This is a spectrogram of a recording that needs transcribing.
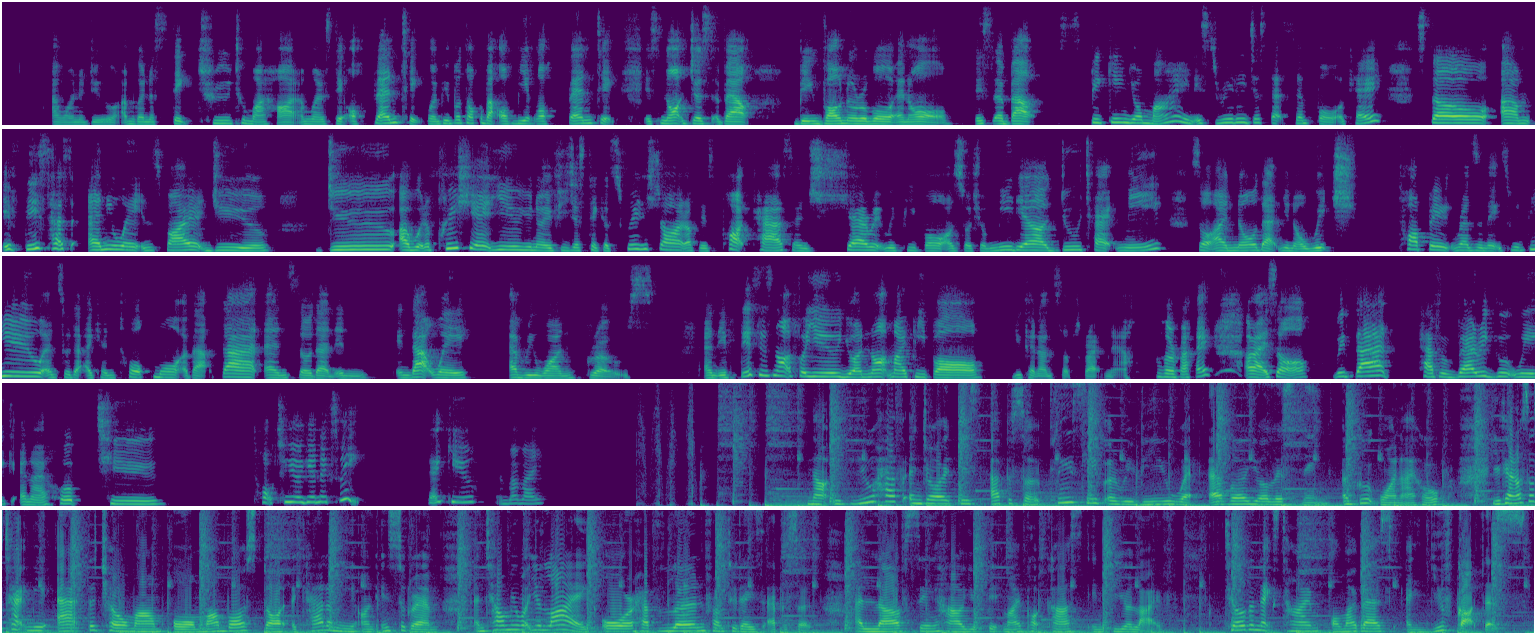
I want to do. I'm going to stick true to my heart. I'm going to stay authentic. When people talk about being authentic, it's not just about being vulnerable and all. It's about speaking your mind. It's really just that simple, okay? So, um, if this has any way inspired you, do I would appreciate you, you know, if you just take a screenshot of this podcast and share it with people on social media. Do tag me so I know that, you know, which topic resonates with you and so that I can talk more about that and so that in in that way everyone grows. And if this is not for you, you are not my people, you can unsubscribe now. All right. All right. So, with that, have a very good week, and I hope to talk to you again next week. Thank you, and bye bye. Now, if you have enjoyed this episode, please leave a review wherever you're listening. A good one, I hope. You can also tag me at the Chill Mom or momboss.academy on Instagram and tell me what you like or have learned from today's episode. I love seeing how you fit my podcast into your life. Till the next time, all my best, and you've got this.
